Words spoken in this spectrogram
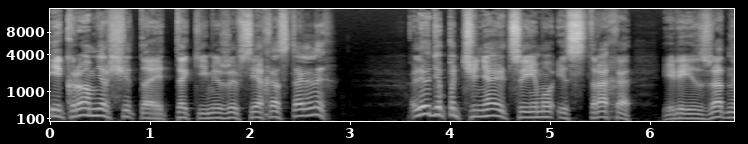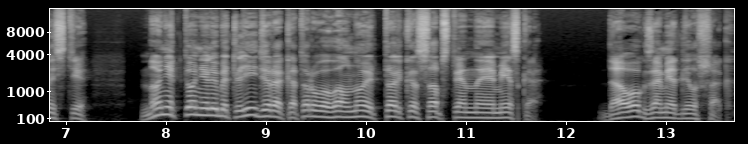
И Кромнер считает такими же всех остальных. Люди подчиняются ему из страха или из жадности, но никто не любит лидера, которого волнует только собственная миска. Даок замедлил шаг.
